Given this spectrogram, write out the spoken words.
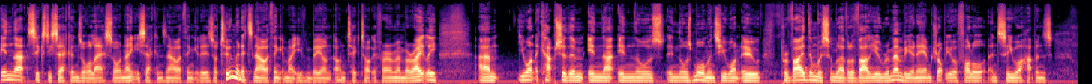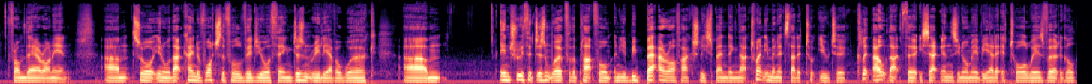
in that 60 seconds or less, or 90 seconds now, I think it is, or two minutes now, I think it might even be on, on TikTok, if I remember rightly. Um, you want to capture them in that in those in those moments. You want to provide them with some level of value. Remember your name, drop you a follow, and see what happens. from there on in. Um, so you know that kind of watch the full video thing doesn't really ever work. Um, in truth, it doesn't work for the platform, and you'd be better off actually spending that 20 minutes that it took you to clip out that 30 seconds, you know, maybe edit it tall ways vertical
